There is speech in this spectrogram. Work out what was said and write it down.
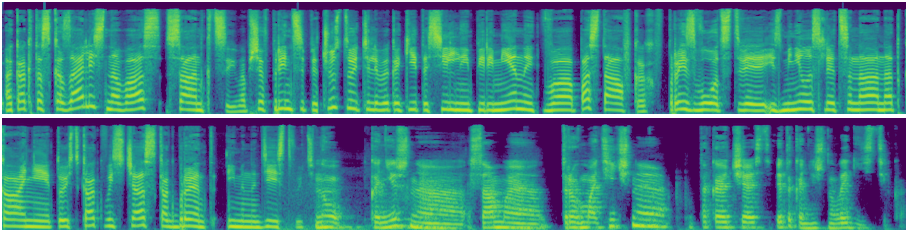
А как-то сказались на вас санкции? Вообще, в принципе, чувствуете ли вы какие-то сильные перемены в поставках, в производстве? Изменилась ли цена на ткани? То есть как вы сейчас, как бренд, именно действуете? Ну, конечно, самая травматичная такая часть – это, конечно, логистика.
